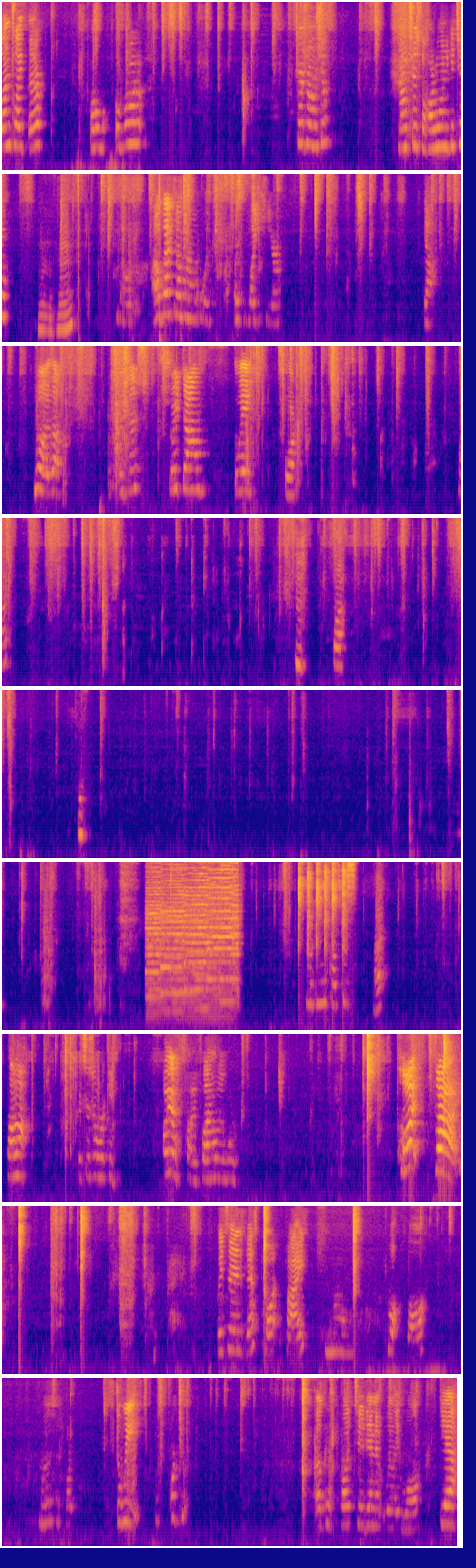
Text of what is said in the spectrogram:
one's right there. Oh, over. Here's number two. Number two is the harder one to get to. Mm-hmm. I'll bet that one was like right here. Yeah. No, the like this straight down three, four. This? Isn't working. Oh yeah, it finally worked. Pot five. So is this pot five? No. Pot four. No, this is pot three. Pot two. Okay, pot two didn't really work. Yeah.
